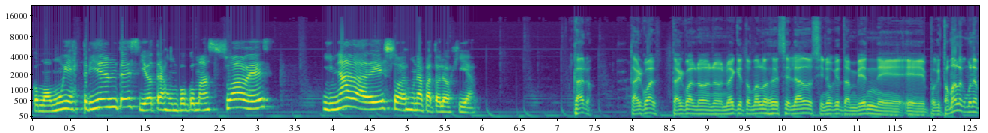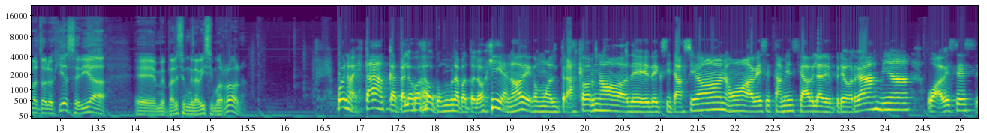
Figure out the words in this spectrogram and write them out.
como muy estridentes y otras un poco más suaves, y nada de eso es una patología. Claro, Tal cual, tal cual, no, no, no hay que tomarlo de ese lado, sino que también, eh, eh, porque tomarlo como una patología sería, eh, me parece un gravísimo error bueno, está catalogado como una patología, ¿no? De como el trastorno de, excitación, o a veces también se habla de preorgasmia, o a veces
